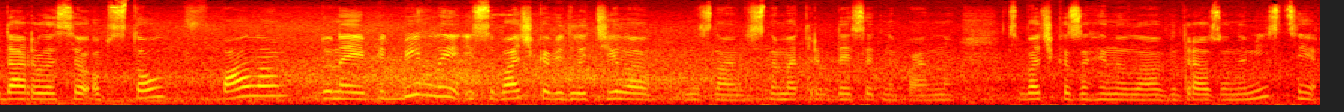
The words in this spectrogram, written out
вдарилася об стовп, впала, до неї підбігли, і собачка відлетіла, не знаю, десь на метрів 10, напевно. Собачка загинула відразу на місці.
